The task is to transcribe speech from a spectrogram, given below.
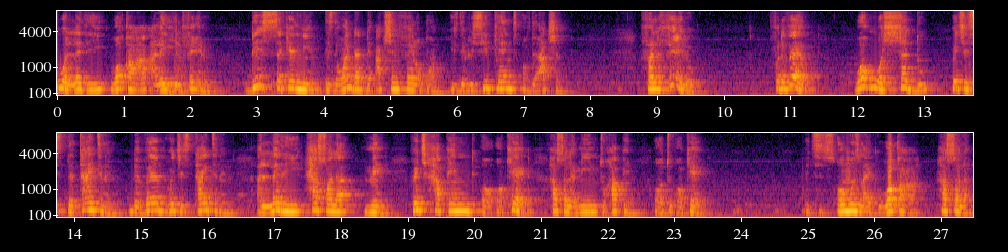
هو الذي وقع عليه الفعل this second name is the one that the action fell upon is the recipient of the action فالفعل for the verb وهو الشد which is the tightening the verb which is tightening الذي حصل من which happened or occurred حصل mean to happen or to occur it's almost like وقع حصل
